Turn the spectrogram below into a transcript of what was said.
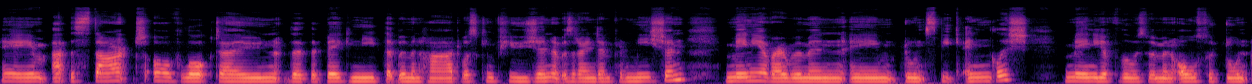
Um, at the start of lockdown, the, the big need that women had was confusion. It was around information. Many of our women um, don't speak English. Many of those women also don't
